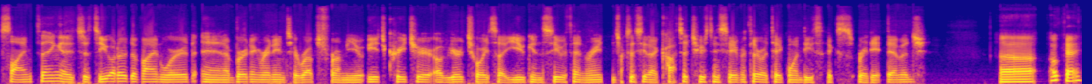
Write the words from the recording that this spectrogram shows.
slime thing. It's just you utter divine word, and a burning radiance erupts from you. Each creature of your choice that you can see within range to see that Constitution saving throw will take one d6 radiant damage. Uh, okay.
